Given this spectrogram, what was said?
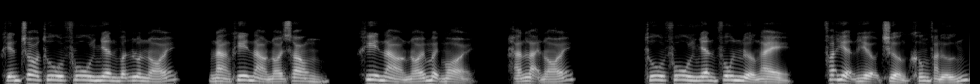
khiến cho thu phu nhân vẫn luôn nói, nàng khi nào nói xong, khi nào nói mệt mỏi, hắn lại nói. Thu phu nhân phun nửa ngày, phát hiện hiệu trưởng không phản ứng,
